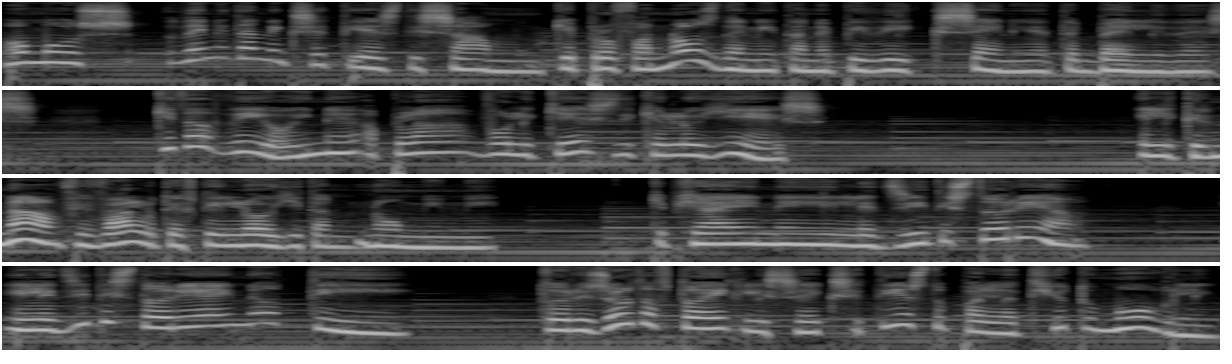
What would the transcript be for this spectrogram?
Όμως δεν ήταν εξαιτίας της άμμου και προφανώς δεν ήταν επειδή ξένοι είναι τεμπέληδες. Και τα δύο είναι απλά βολικές δικαιολογίες. Ειλικρινά αμφιβάλλω ότι αυτοί οι λόγοι ήταν νόμιμοι. Και ποια είναι η legit ιστορία; Η legit ιστορία είναι ότι το resort αυτό έκλεισε εξαιτίας του παλατιού του Μόγλι.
